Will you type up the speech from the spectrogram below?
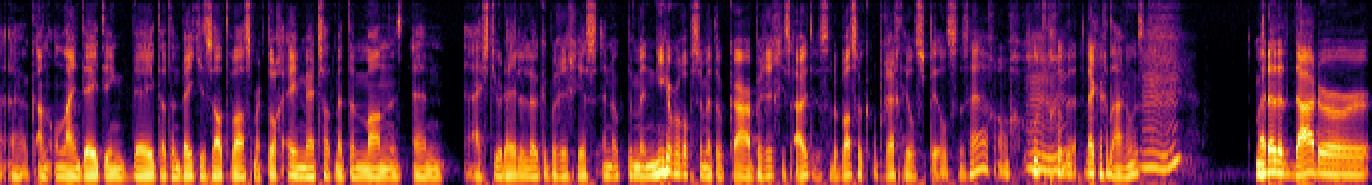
eh, ook aan online dating deed, dat een beetje zat was, maar toch één match had met een man. En, hij stuurde hele leuke berichtjes. En ook de manier waarop ze met elkaar berichtjes uitwisselden, was ook oprecht heel speels. Dus hè, gewoon goed, Mhm. goed, lekker gedaan, jongens. Mhm. Maar dat het daardoor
